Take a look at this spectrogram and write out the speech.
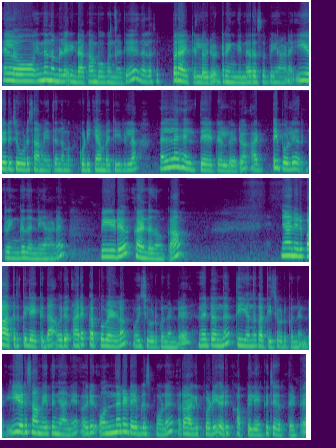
ഹലോ ഇന്ന് നമ്മൾ ഉണ്ടാക്കാൻ പോകുന്നത് നല്ല സൂപ്പറായിട്ടുള്ളൊരു ഡ്രിങ്കിന്റെ റെസിപ്പിയാണ്. ഈ ഒരു ചൂട് സമയത്ത് നമുക്ക് കുടിക്കാൻ പറ്റിയിട്ടില്ല. നല്ല ഹെൽത്തി ആയിട്ടുള്ളൊരു അടിപൊളി ഡ്രിങ്ക് തന്നെയാണ്. വീഡിയോ കണ്ടു നോക്കാം. ഞാനൊരു പാത്രത്തിലേക്ക് ഇതാ ഒരു അര കപ്പ് വെള്ളം ഒഴിച്ച് കൊടുക്കുന്നുണ്ട്. എന്നിട്ടൊന്ന് തീ ഒന്ന് കത്തിച്ച് കൊടുക്കുന്നുണ്ട്. ഈ ഒരു സമയത്ത് ഞാൻ ഒരു ഒന്നര ടേബിൾ സ്പൂണ് റാഗിപ്പൊടി ഒരു കപ്പിലേക്ക് ചേർത്തിട്ട്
